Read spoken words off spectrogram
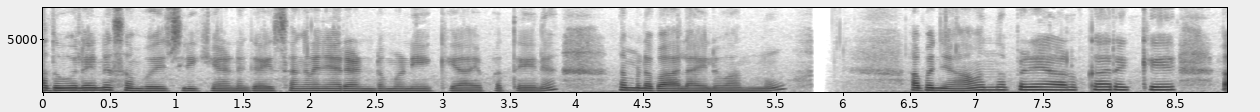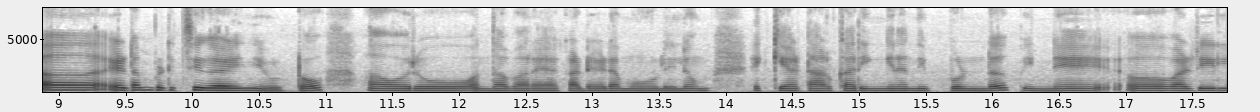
അതുപോലെ തന്നെ സംഭവിച്ചിരിക്കുകയാണ് ഗൈസ് അങ്ങനെ ഞാൻ രണ്ട് മണിയൊക്കെ ആയപ്പോഴത്തേന് നമ്മുടെ പാലായിൽ വന്നു. അപ്പം ഞാൻ വന്നപ്പോഴേ ആൾക്കാരൊക്കെ ഇടം പിടിച്ച് കഴിഞ്ഞു കേട്ടോ. ഓരോ എന്താ പറയുക കടയുടെ മുകളിലും ഒക്കെ ആയിട്ട് ആൾക്കാർ ഇങ്ങനെ നിപ്പുണ്ട്. പിന്നെ വഴിയിൽ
